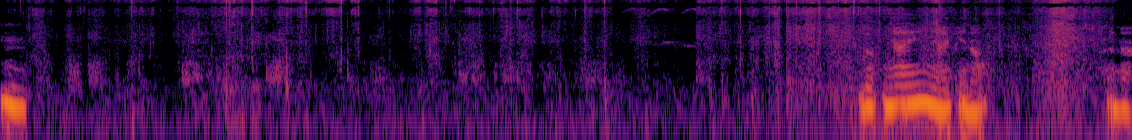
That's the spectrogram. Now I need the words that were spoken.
อืมดอกง่ายง่ายพี่น้องนั่นนะ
